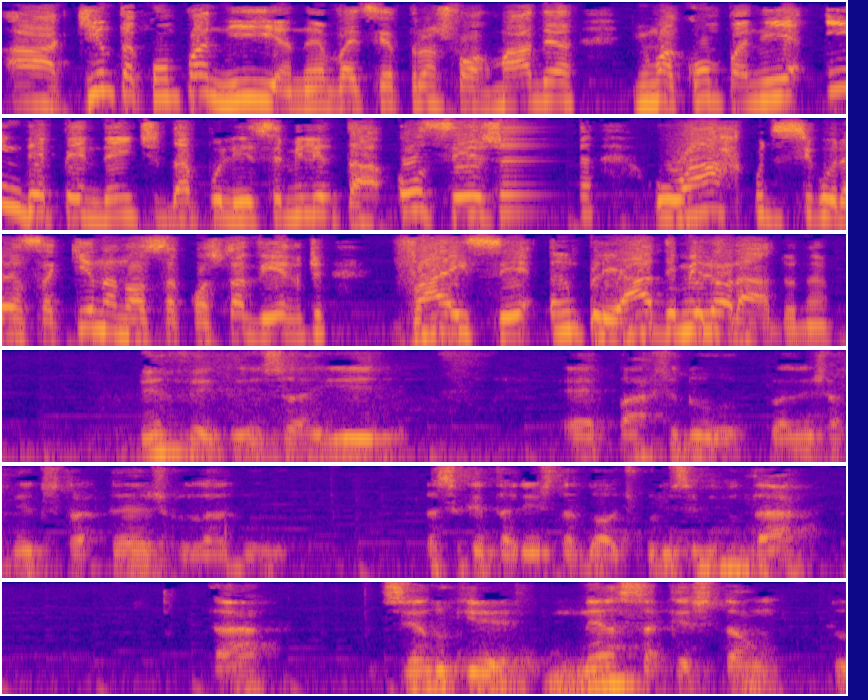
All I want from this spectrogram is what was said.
a quinta companhia, né? Vai ser transformada em uma companhia independente da Polícia Militar, ou seja, o arco de segurança aqui na nossa Costa Verde vai ser ampliado e melhorado, né? Perfeito. Isso aí é parte do planejamento estratégico lá do, da Secretaria Estadual de Polícia Militar, tá? Sendo que nessa questão do,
